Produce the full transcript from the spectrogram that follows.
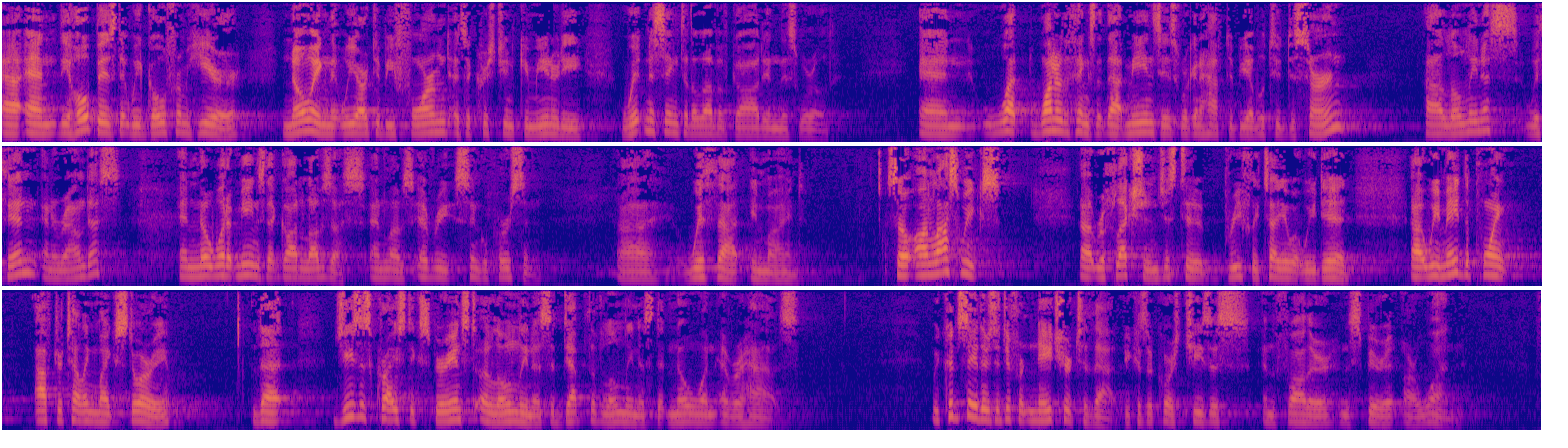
Uh, and the hope is that we go from here knowing that we are to be formed as a Christian community, witnessing to the love of God in this world. And what one of the things that that means is we're going to have to be able to discern uh, loneliness within and around us, and know what it means that God loves us and loves every single person. Uh, with that in mind. So on last week's uh, reflection, just to briefly tell you what we did, uh, we made the point after telling Mike's story that Jesus Christ experienced a loneliness, a depth of loneliness that no one ever has. We could say there's a different nature to that because, of course, Jesus and the Father and the Spirit are one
